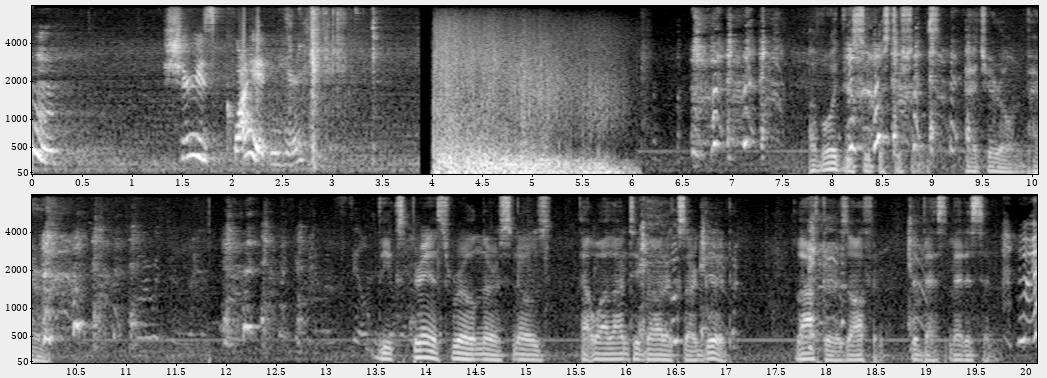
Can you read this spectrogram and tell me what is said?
Hmm. Sure is quiet in here. Avoid these superstitions at your own peril. The experienced rural nurse knows that while antibiotics are good, laughter is often the best medicine.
